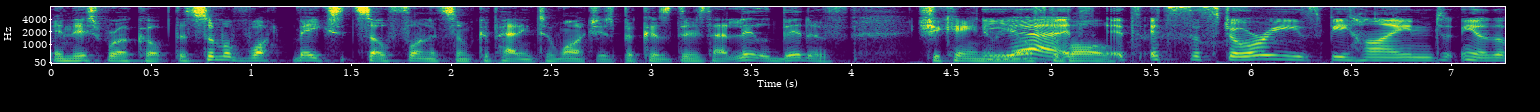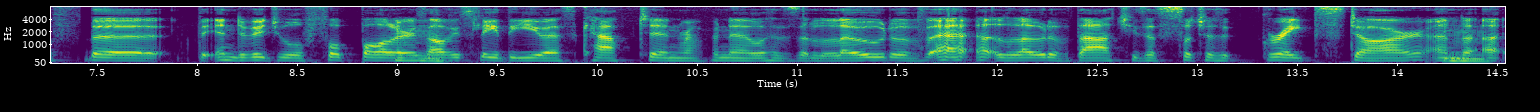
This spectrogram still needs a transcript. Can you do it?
in this World Cup, that some of what makes it so fun and so compelling to watch is because there's that little bit of chicanery yeah, off the ball. It's, it's, it's the stories behind you know the the, the individual footballers. Mm. Obviously, the U.S. captain Rapinoe has a load of uh, a load of that. She's a, such a great star and mm. uh,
